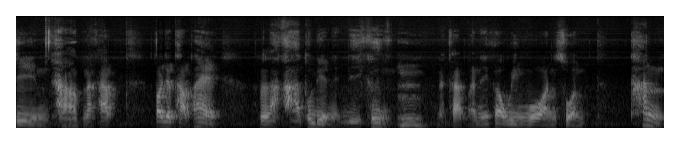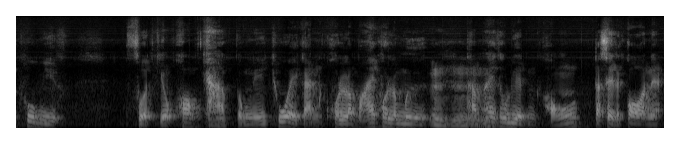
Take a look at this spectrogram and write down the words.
จีนครับนะครับ ก็จะทำให้ราคาทุเรียนเนี่ยดีขึ้นอืมนะครับ อันนี้ก็วิงวอนส่วนท่านผู้มีส่วนเกี่ยวข้องครับตรงนี้ช่วยกันคนละไม้คนละมือออืมทำให้ทุเรียนของเกษตรกรเนี่ย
